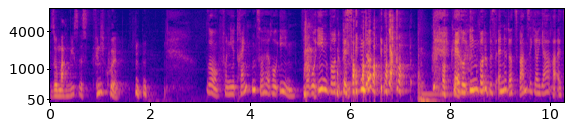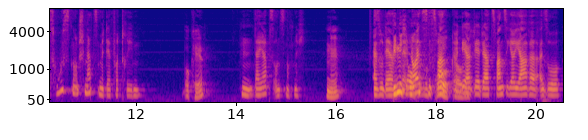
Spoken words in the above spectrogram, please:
so machen, wie es ist. Finde ich cool. So, von Getränken zu Heroin. Heroin wurde bis Ende, ja. Heroin wurde bis Ende der 20er Jahre als Husten- und Schmerzmittel vertrieben. Okay. Hm, da gab's uns noch nicht. Nee. Also der, Bin ich der, auch 19, froh, glaub der, ich. der, der 20er Jahre, also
